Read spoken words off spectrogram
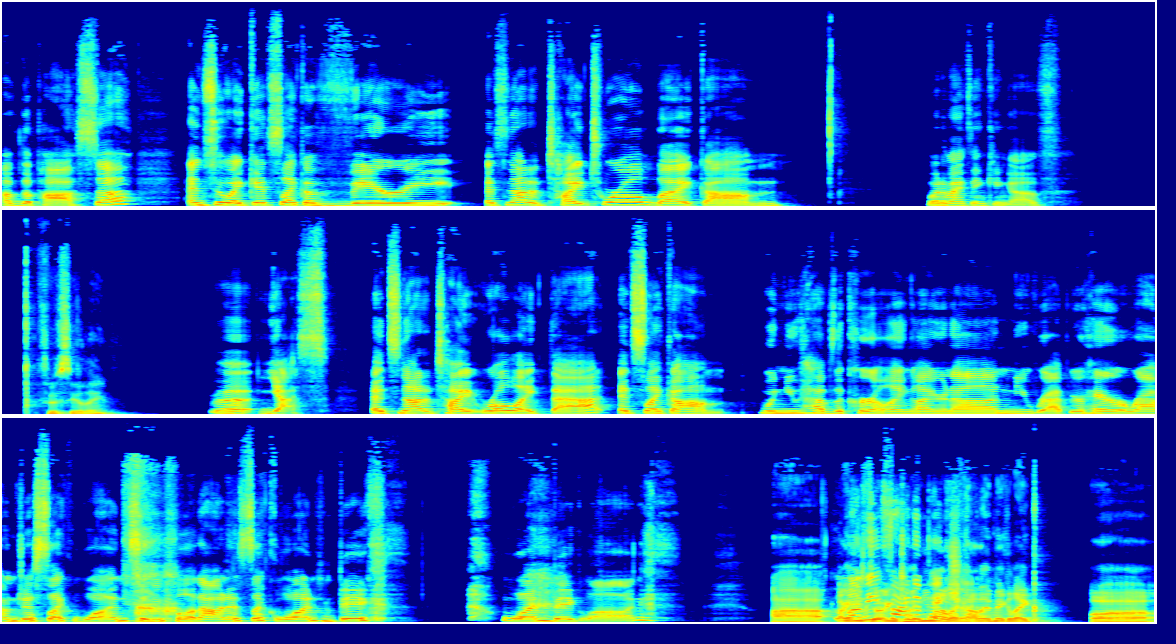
of the pasta. And so it gets like a very it's not a tight twirl like um what am I thinking of? Fusilli. Uh, yes. It's not a tight roll like that. It's like um when you have the curling iron on, and you wrap your hair around just like once and you pull it out and it's like one big one big long. Uh, are Let you, are you talking about like how they make like uh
